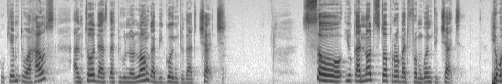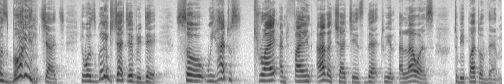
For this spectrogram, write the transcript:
who came to our house and told us that we will no longer be going to that church. So you cannot stop Robert from going to church. He was born in church, he was going to church every day. So we had to try and find other churches that will allow us to be part of them.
